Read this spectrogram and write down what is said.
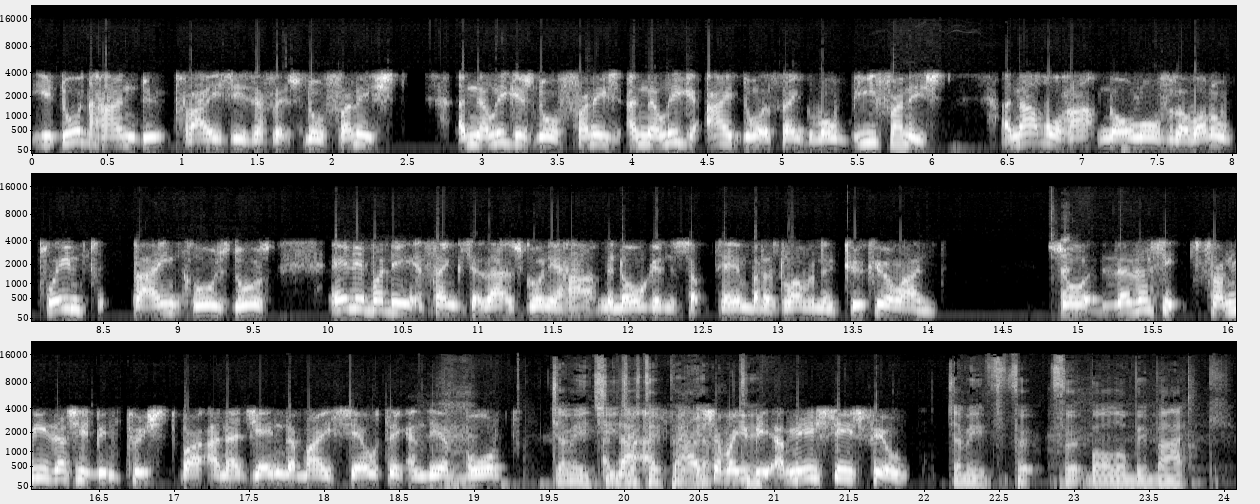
you don't hand out prizes if it's no finished and the league is no finished. And the league, I don't think, will be finished. And that will happen all over the world, playing behind closed doors. Anybody that thinks that that's going to happen in August, and September is living in cuckoo land. So this, for me, this has been pushed by an agenda by Celtic and their board. Jimmy, that, that's the way to, Macy's feel. Jimmy, football will be back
